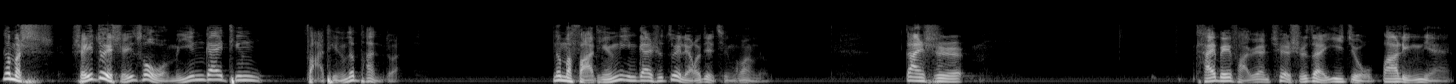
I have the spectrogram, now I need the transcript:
那么谁对谁错，我们应该听法庭的判断。那么法庭应该是最了解情况的，但是台北法院确实在一九八零年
